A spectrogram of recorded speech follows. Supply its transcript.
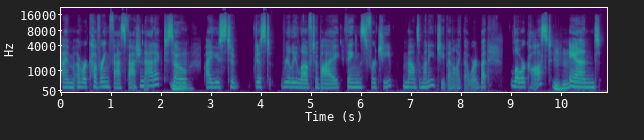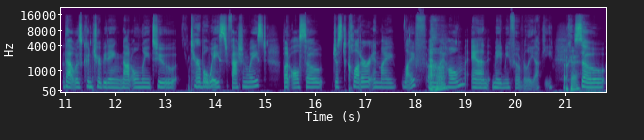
I'm a recovering fast fashion addict. So Mhm. I used to just really love to buy things for cheap amounts of money. Cheap, I don't like that word, but lower cost. Mhm. And that was contributing not only to terrible waste, fashion waste, but also just clutter in my life and my Uh-huh. home and made me feel really yucky. Okay. So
